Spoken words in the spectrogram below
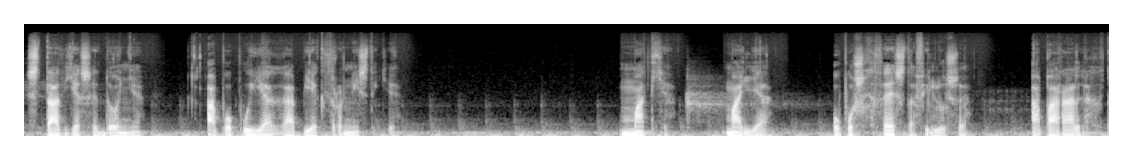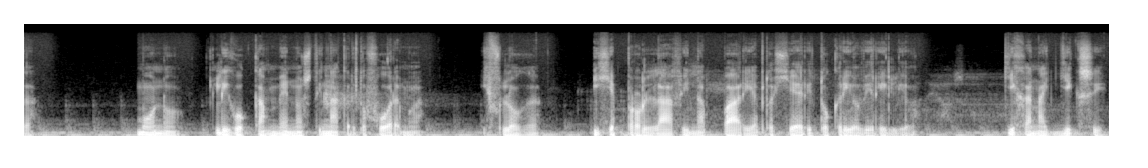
Στάδια σεντόνια, από που η αγάπη εκθρονίστηκε μάτια, μαλλιά, όπως χθες τα φιλούσα, απαράλλαχτα. Μόνο λίγο καμένο στην άκρη το φόρεμα, η φλόγα είχε προλάβει να πάρει από το χέρι το κρύο βυρίλιο κι είχαν αγγίξει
